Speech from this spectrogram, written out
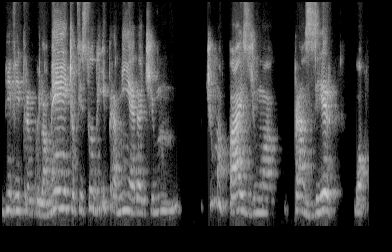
vivi tranquilamente, eu fiz tudo, e para mim era de, um, de uma paz, de um prazer. Bom,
